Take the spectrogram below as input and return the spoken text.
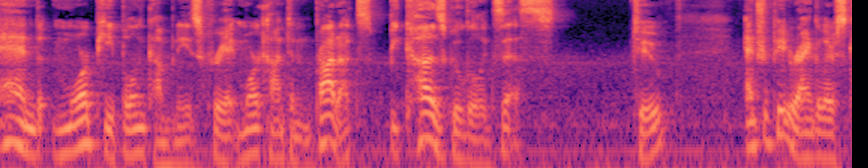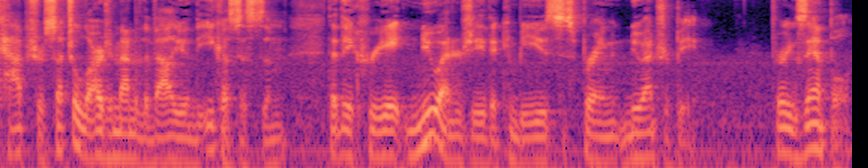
and more people and companies create more content and products because Google exists. Two, entropy wranglers capture such a large amount of the value in the ecosystem that they create new energy that can be used to spring new entropy. For example,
